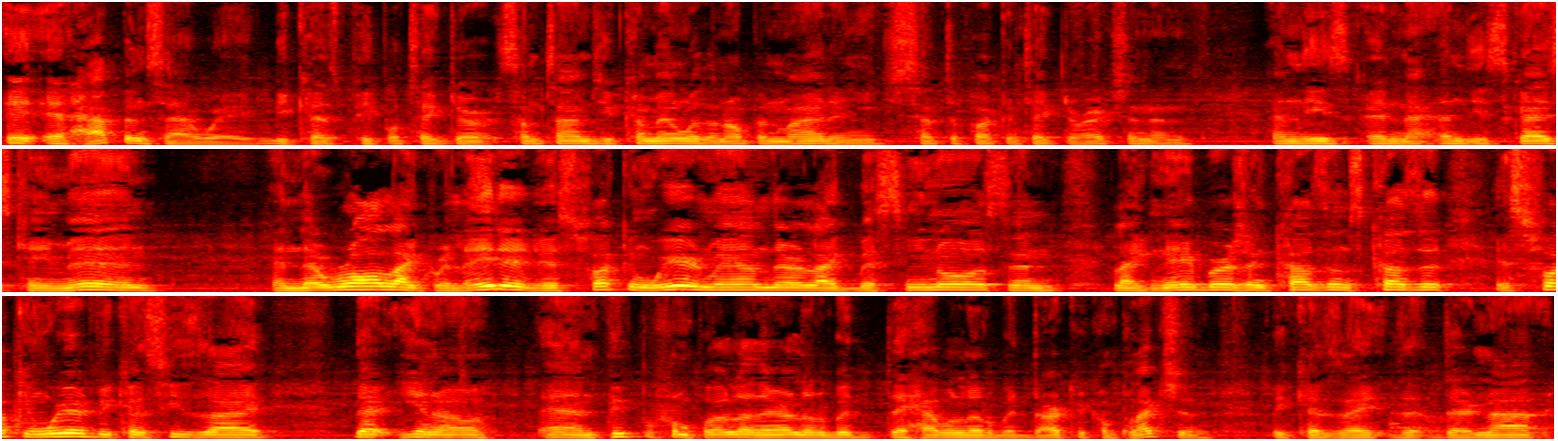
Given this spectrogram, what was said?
it, it happens that way because people take their sometimes you come in with an open mind and you just have to fucking take direction and and these and and these guys came in and they were all like related. It's fucking weird man. They're like vecinos and like neighbors and cousins cousin. It's fucking weird because he's like that you know and people from Puebla they're a little bit they have a little bit darker complexion because they they- they're not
